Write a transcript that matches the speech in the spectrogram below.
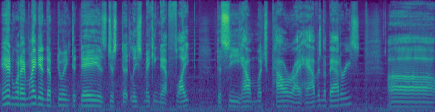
And what I might end up doing today is just at least making that flight to see how much power I have in the batteries. Uh,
